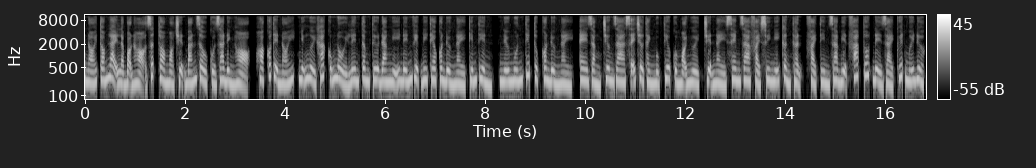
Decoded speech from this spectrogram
nói tóm lại là bọn họ rất tò mò chuyện bán dầu của gia đình họ, hoặc có thể nói, những người khác cũng nổi lên tâm tư đang nghĩ đến việc đi theo con đường này kiếm tiền, nếu muốn tiếp tục con đường này, e rằng Trương gia sẽ trở thành mục tiêu của mọi người, chuyện này xem ra phải suy nghĩ cẩn thận, phải tìm ra biện pháp tốt để giải quyết mới được.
